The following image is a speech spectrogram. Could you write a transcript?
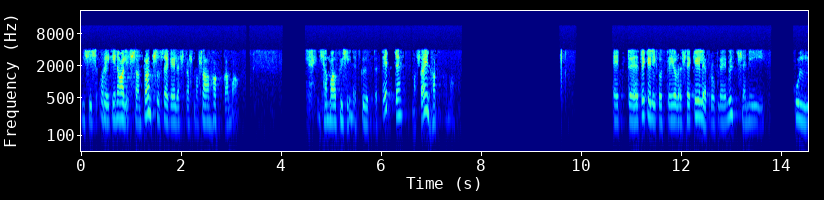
mis siis originaalis on prantsuse keeles, kas ma saan hakkama ja ma küsin, et kujutate ette, ma sain hakkama. et eh, tegelikult ei ole see keeleprobleem üldse nii hull,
